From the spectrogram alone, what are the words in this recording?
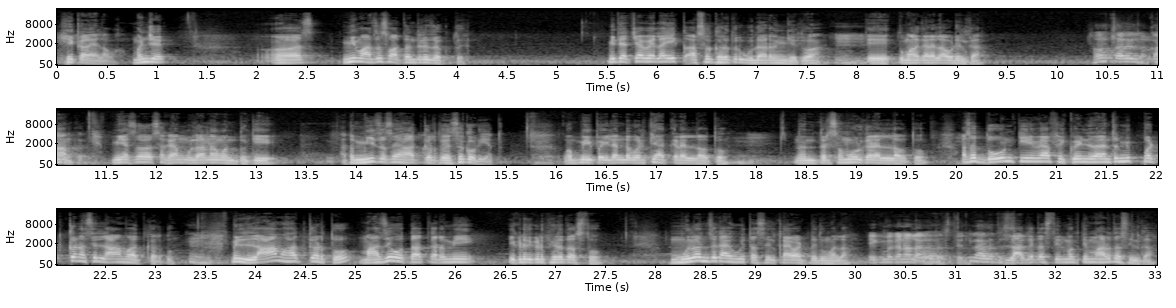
हे कळायला हवं. म्हणजे मी माझं स्वातंत्र्य जगतोय. मी त्याच्या वेळेला एक असं खरं तर उदाहरण घेतो हां. ते तुम्हाला करायला आवडेल का? हो चालेल ना काय हां. हरकत मी असं सगळ्या मुलांना म्हणतो की आता मीच असं हात करतोय असं करूयात. मग मी पहिल्यांदा वरती हात करायला लावतो. नंतर समोर करायला लावतो. असं दोन तीन वेळा फ्रिक्वेंट झाल्यानंतर मी पटकन असे लांब हात करतो. मी लांब हात करतो माझे होतात कारण मी इकडे तिकडे फिरत असतो. मुलांचं काय होत असेल काय वाटतंय तुम्हाला? एकमेकांना लागत असतील. लागत असेल. लागत असतील मग ते मारत असतील का?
